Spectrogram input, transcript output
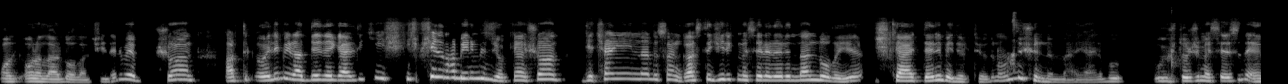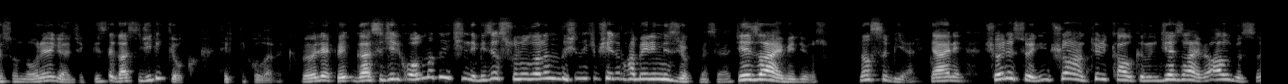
o, oralarda olan şeyleri ve şu an artık öyle bir raddeye geldi ki hiç, hiçbir şeyden haberimiz yok. Yani şu an geçen yayınlarda sen gazetecilik meselelerinden dolayı şikayetlerini belirtiyordun. Onu düşündüm ben yani bu uyuşturucu meselesi de en sonunda oraya gelecek. Bizde gazetecilik yok teknik olarak. Böyle ve gazetecilik olmadığı için de bize sunulanın dışında hiçbir şeyden haberimiz yok mesela. Cezaevi diyorsun. Nasıl bir yer? Yani şöyle söyleyeyim şu an Türk halkının cezaevi algısı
